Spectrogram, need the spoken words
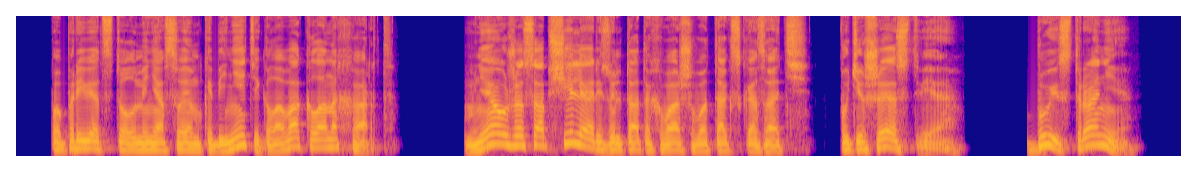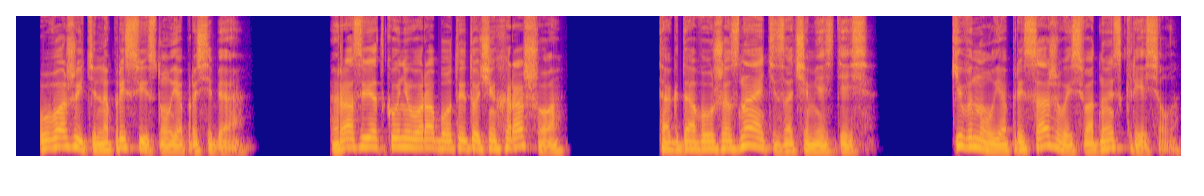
– поприветствовал меня в своем кабинете глава клана Харт. «Мне уже сообщили о результатах вашего, так сказать, путешествия. Быстро они!» Уважительно присвистнул я про себя. «Разведка у него работает очень хорошо. Тогда вы уже знаете, зачем я здесь?» Кивнул я, присаживаясь в одно из кресел.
